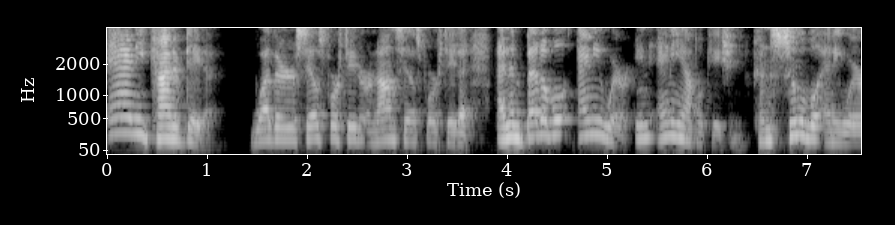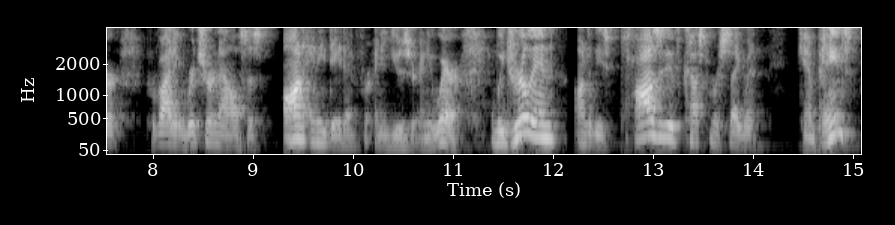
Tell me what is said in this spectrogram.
any kind of data, whether Salesforce data or non Salesforce data, and embeddable anywhere in any application, consumable anywhere, providing richer analysis on any data for any user anywhere. And we drill in onto these positive customer segment campaigns.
